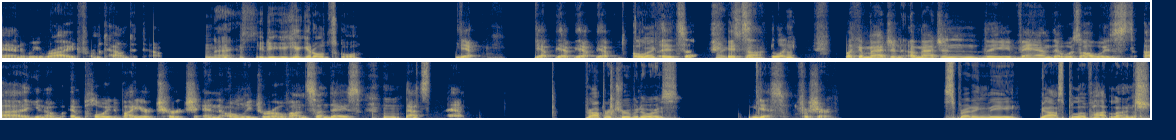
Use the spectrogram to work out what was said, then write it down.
and we ride from town to town. Nice. You do- you can't get old school. Yep, yep, yep, yep, yep. Old, Like- it's uh, Like it's stock. like like imagine imagine the van that was always uh, you know employed by your church and only drove on Sundays. Hmm. That's the van. Proper troubadours Yes, for sure. spreading the gospel of hot lunch.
